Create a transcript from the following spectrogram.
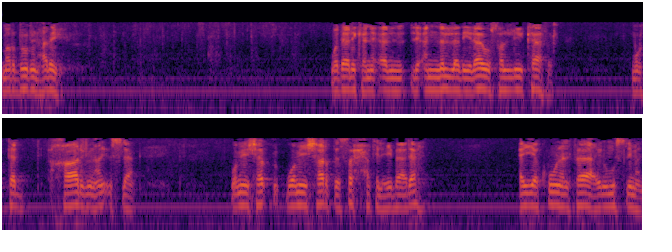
مردود عليه وذلك لأن الذي لا يصلي كافر مرتد خارج عن الإسلام ومن شرط, ومن شرط صحة العبادة أن يكون الفاعل مسلما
